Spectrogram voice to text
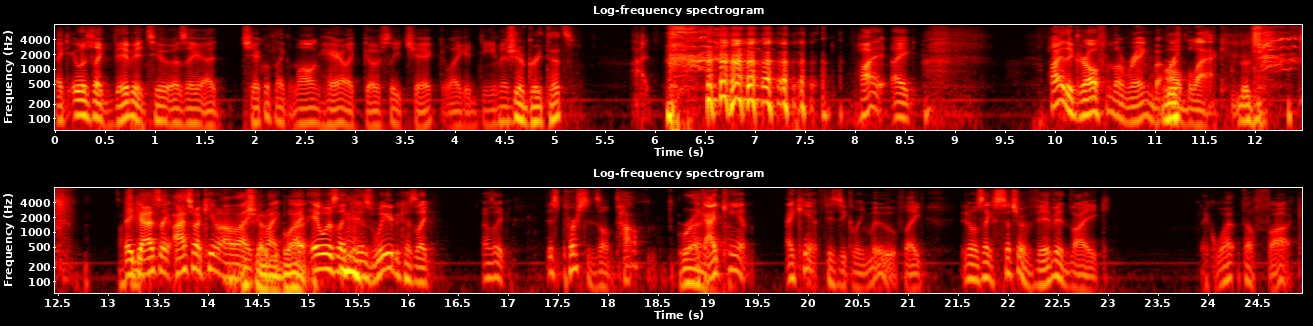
Like it was like vivid too. It was like a chick with like long hair, like ghostly chick, like a demon. she have great tits Probably like probably the girl from the ring, but all black. Like guys, like I so I came out like, like black. it was like it was weird because like I was like this person's on top of me. Right. Like I can't I can't physically move. Like and it was like such a vivid like like what the fuck.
